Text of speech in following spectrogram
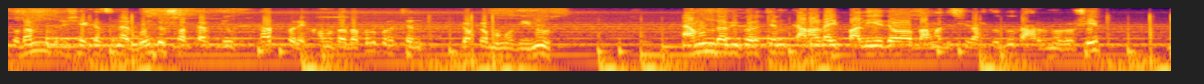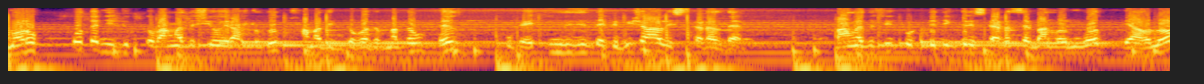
প্রধানমন্ত্রী শেখ হাসিনার বৈধ সরকারকে উৎখাত করে ক্ষমতা দখল করেছেন ডক্টর মোহাম্মদ ইউনুস। এমন দাবি করেছেন, কানাডায় পালিয়ে যাওয়া বাংলাদেশি রাষ্ট্রদূত হারুনুর রশিদ। মরক্কোতে নিযুক্ত বাংলাদেশি ওই রাষ্ট্রদূত সামাজিক যোগাযোগ মাধ্যম ফেসবুকে ইংরেজিতে একটি বিশাল স্ট্যাটাস দেন। বাংলাদেশি কূটনীতিকদের স্ট্যাটাসের বাংলা অনুবাদ দেওয়া হলো,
